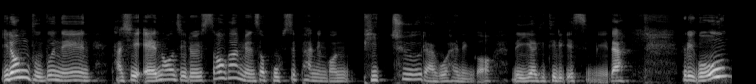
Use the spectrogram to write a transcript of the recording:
이런 부분은 다시 에너지를 써가면서 복습하는 건 비추라고 하는 거 네, 이야기 드리겠습니다. 그리고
